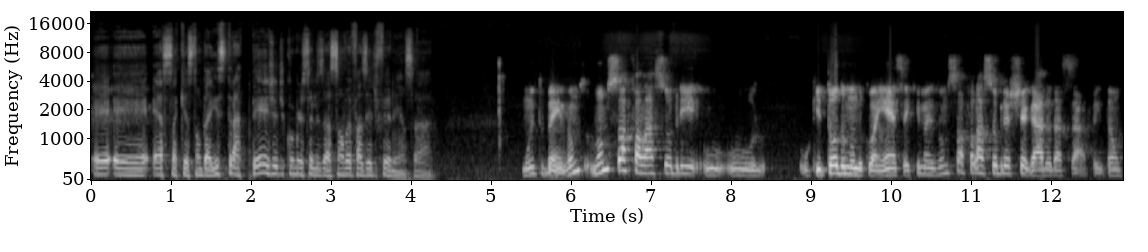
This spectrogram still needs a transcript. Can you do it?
é, é, essa questão da estratégia de comercialização vai fazer diferença. Muito bem, vamos, vamos só falar sobre o, o, o que todo mundo conhece aqui, mas vamos só falar sobre a chegada da safra. Então,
